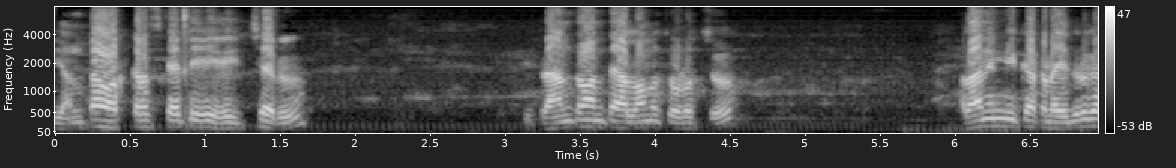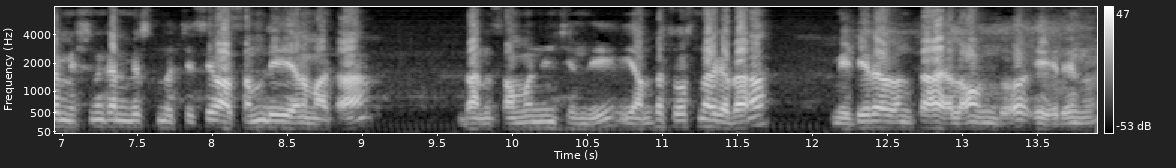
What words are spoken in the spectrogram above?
ఇదంతా వర్కర్స్కి అయితే ఇచ్చారు. ఈ ప్రాంతం అంతా ఎలా ఉందో చూడొచ్చు. అలానే మీకు అక్కడ ఎదురుగా మిషన్ కనిపిస్తుంది వచ్చేసి అసెంబ్లీ అన్నమాట. దానికి సంబంధించింది. ఇదంతా చూస్తున్నారు కదా మెటీరియల్ అంతా ఎలా ఉందో ఏరేను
